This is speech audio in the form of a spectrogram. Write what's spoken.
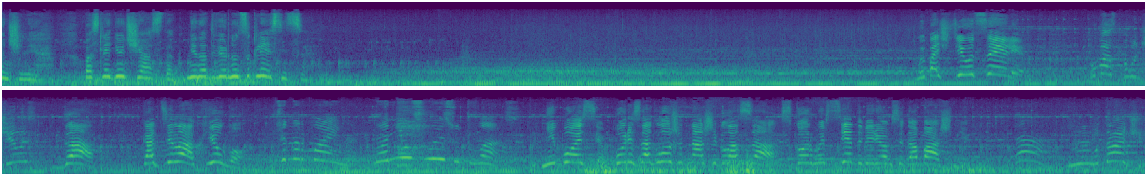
Закончили. Последний участок. Мне надо вернуться к лестнице. Мы почти у цели. У вас получилось? Да. Как дела, Хьюго? Все нормально, но они услышат вас. Не бойся, буря заглушит наши голоса. Скоро мы все доберемся до башни. Да. Удачи!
